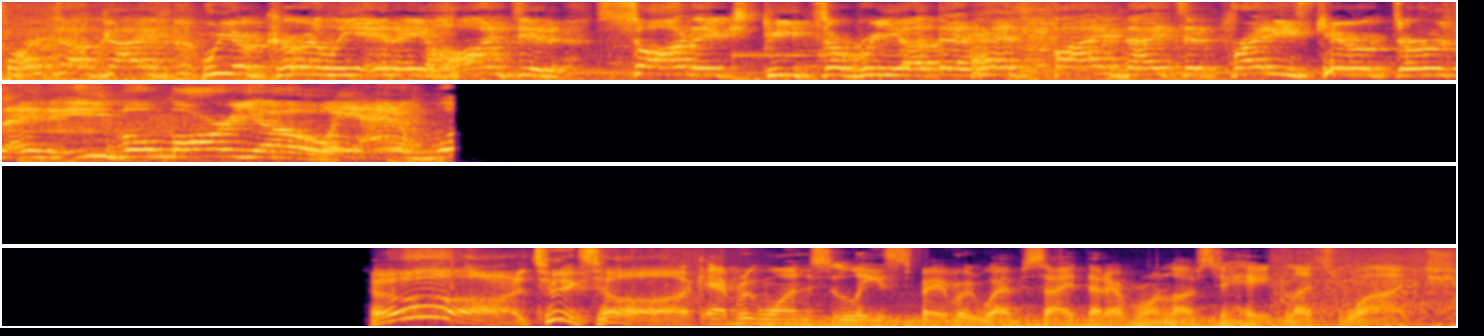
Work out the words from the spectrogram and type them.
What's up guys? We are currently in a haunted Sonic's pizzeria that has Five Nights at Freddy's characters and Evil Mario. Wait, Adam, what? Oh, TikTok! Everyone's least favorite website that everyone loves to hate. Let's watch.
